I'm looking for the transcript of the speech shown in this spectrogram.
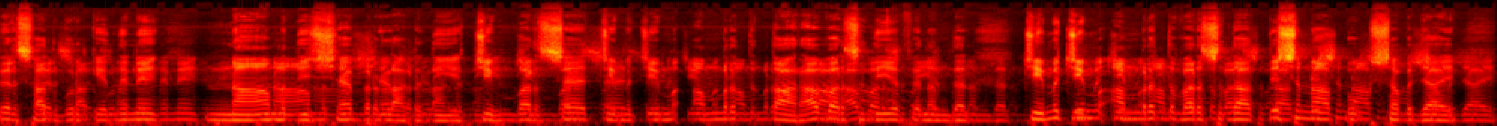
ਫਿਰ ਸਤਿਗੁਰ ਕਹਿੰਦੇ ਨੇ ਨਾਮ ਦੀ ਸ਼ੈਬਰ ਲੱਗਦੀ ਹੈ ਚਿਮ ਵਰਸੈ ਚਿਮ ਚਿਮ ਅੰਮ੍ਰਿਤ ਧਾਰਾ ਵਰਸਦੀ ਹੈ ਫਿਰ ਅੰਦਰ। ਚਿਮ ਚਿਮ ਅੰਮ੍ਰਿਤ ਵਰਸਦਾ ਤਿਸਨਾ ਭੁਖ ਸਭ ਜਾਏ।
